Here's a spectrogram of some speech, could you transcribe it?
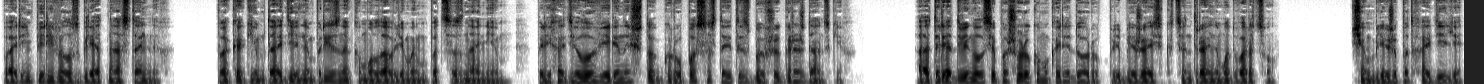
Парень перевел взгляд на остальных. По каким-то отдельным признакам, улавливаемым подсознанием, приходила уверенность, что группа состоит из бывших гражданских. Отряд двигался по широкому коридору, приближаясь к центральному дворцу. Чем ближе подходили,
